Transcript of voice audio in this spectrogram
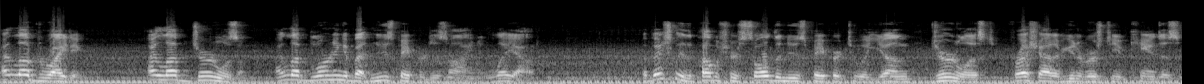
I loved writing. I loved journalism. I loved learning about newspaper design and layout. Eventually, the publisher sold the newspaper to a young journalist fresh out of University of Kansas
